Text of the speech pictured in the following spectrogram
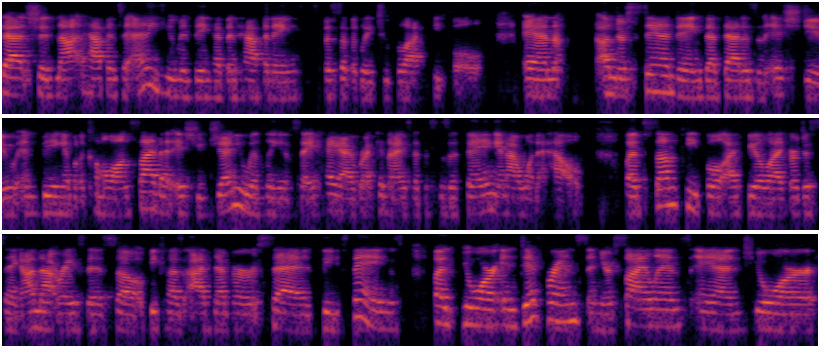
that should not happen to any human being have been happening specifically to black people. And understanding that that is an issue and being able to come alongside that issue genuinely and say hey i recognize that this is a thing and i want to help. But some people i feel like are just saying i'm not racist so because i've never said these things. But your indifference and your silence and your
